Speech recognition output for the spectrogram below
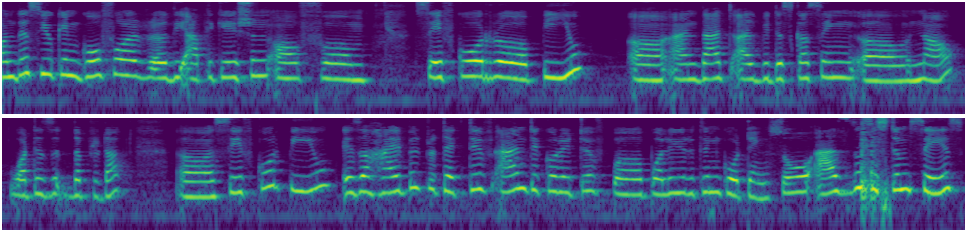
on this you can go for uh, the application of um, Safecore PU and that I'll be discussing now. What is the product? Uh, Safecore PU is a high-build protective and decorative uh, polyurethane coating. So as the system says,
